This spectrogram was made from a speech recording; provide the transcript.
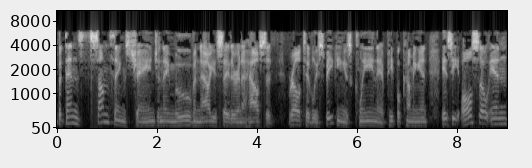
but then some things change and they move, and now you say they're in a house that, relatively speaking, is clean. They have people coming in. Is he also in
